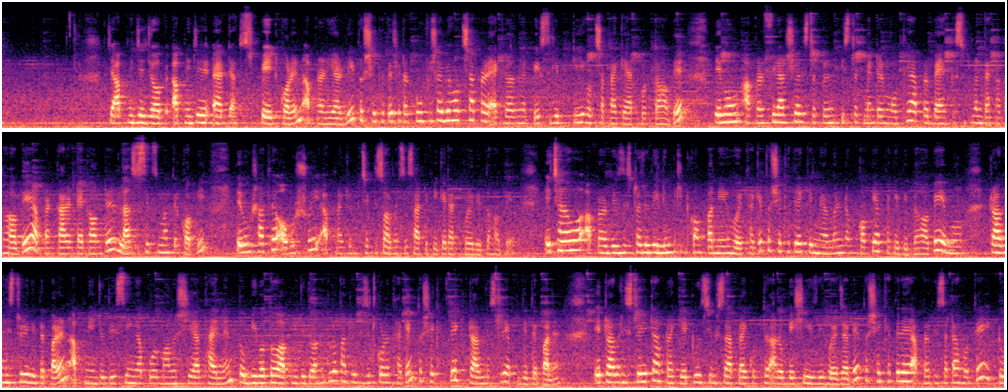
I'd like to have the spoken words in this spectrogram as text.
যে আপনি যে জব আপনি যে ট্যাক্স পেড করেন আপনার ইয়ারলি তো সেক্ষেত্রে সেটার প্রুফ হিসাবে হচ্ছে আপনার অ্যাকনোলেজমেন্ট পে স্লিপটি হচ্ছে আপনাকে অ্যাড করতে হবে এবং আপনার ফিনান্সিয়াল স্টেটমেন্ট স্টেটমেন্টের মধ্যে আপনার ব্যাংক স্টেটমেন্ট দেখাতে হবে আপনার কারেন্ট অ্যাকাউন্টের লাস্ট সিক্স মান্থের কপি এবং সাথে অবশ্যই আপনাকে হচ্ছে একটি সলভেন্সি সার্টিফিকেট অ্যাড করে দিতে হবে। এছাড়াও আপনার বিজনেসটা যদি লিমিটেড কোম্পানির হয়ে থাকে, তো সেক্ষেত্রে একটি মেমোরেন্ডাম কপি আপনাকে দিতে হবে এবং ট্রাভেল হিস্টোরি দিতে পারেন। আপনি যদি সিঙ্গাপুর, মালয়েশিয়া, থাইল্যান্ড, তো বিগত আপনি যদি অনেকগুলো কান্ট্রি ভিজিট করে থাকেন, তো সেক্ষেত্রে ট্রাভেল হিস্ট্রি আপনি দিতে পারেন। এই ট্রাভেল হিস্ট্রিটা আপনাকে টুরিস্ট ভিসা অ্যাপ্লাই করতে আরও বেশি ইজি হয়ে যাবে। তো সেক্ষেত্রে আপনার ভিসাটা হতে একটু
